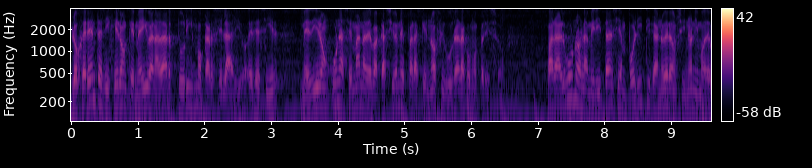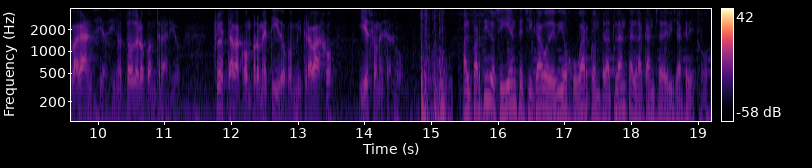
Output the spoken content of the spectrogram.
Los gerentes dijeron que me iban a dar turismo carcelario, es decir, me dieron una semana de vacaciones para que no figurara como preso. Para algunos la militancia en política no era un sinónimo de vagancia, sino todo lo contrario. Yo estaba comprometido con mi trabajo y eso me salvó. Al partido siguiente, Chicago debió jugar contra Atlanta en la cancha de Villa Crespo.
